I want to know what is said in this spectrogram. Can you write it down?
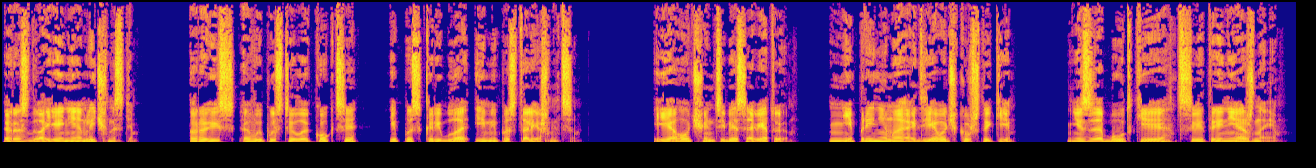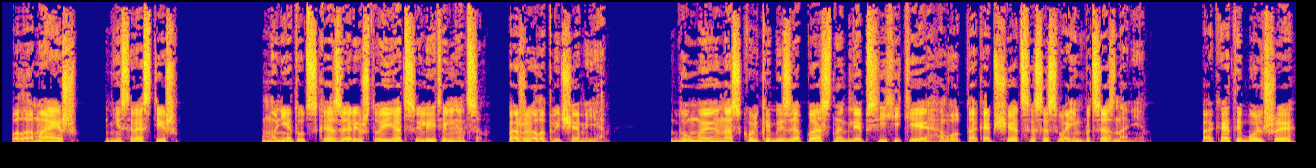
раздвоением личности. Рысь выпустила когти и поскребла ими по столешнице. Я очень тебе советую, не принимай девочку в штыки. Незабудки, цветы нежные. Поломаешь — не срастишь. Мне тут сказали, что я целительница, пожала плечами я. Думая, насколько безопасно для психики вот так общаться со своим подсознанием. Пока ты больше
